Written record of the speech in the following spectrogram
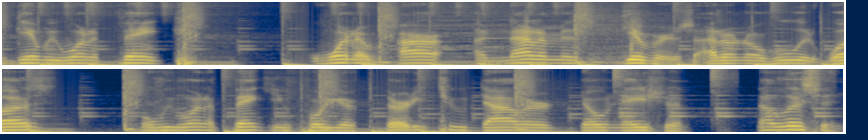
again, we want to thank one of our anonymous givers. I don't know who it was, but we want to thank you for your $32 donation. Now, listen,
